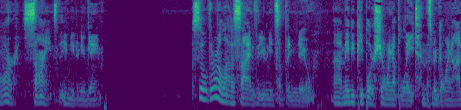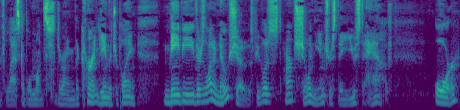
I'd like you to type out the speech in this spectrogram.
are signs that you need a new game? So, there are a lot of signs that you need something new. Uh, maybe people are showing up late, and this has been going on for the last couple of months during the current game that you're playing. Maybe there's a lot of no shows. People just aren't showing the interest they used to have. Or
